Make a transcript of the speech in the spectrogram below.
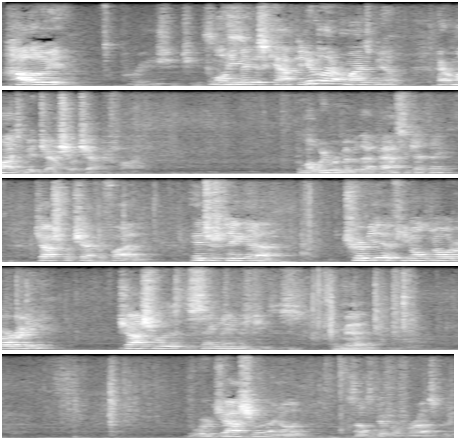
Hallelujah. Praise you, Jesus. Come on, he made us captain. You know what that reminds me of? That reminds me of Joshua chapter 5. Come on, we remember that passage, I think. Joshua chapter 5. Interesting uh, trivia if you don't know it already. Joshua is the same name as Jesus. Amen. The word Joshua, I know it sounds different for us, but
